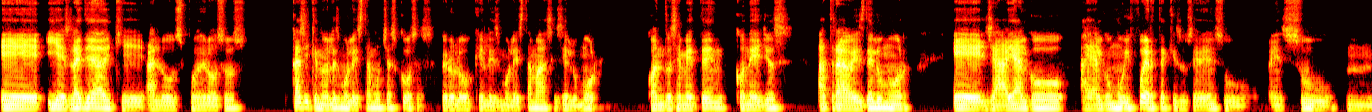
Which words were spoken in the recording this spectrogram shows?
eh, y es la idea de que a los poderosos casi que no les molesta muchas cosas, pero lo que les molesta más es el humor. Cuando se meten con ellos a través del humor, eh, ya hay algo, hay algo muy fuerte que sucede en su, en su mm,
